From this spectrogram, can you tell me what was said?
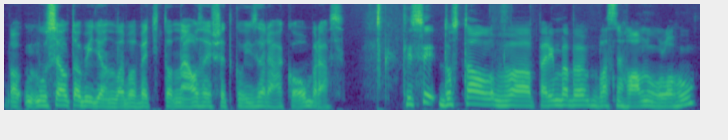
no, musel to byť on, lebo veď to naozaj všetko vyzerá ako obraz. Ty si dostal v Perimbabe vlastne hlavnú úlohu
